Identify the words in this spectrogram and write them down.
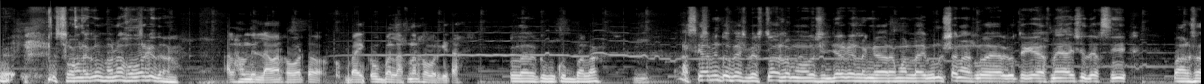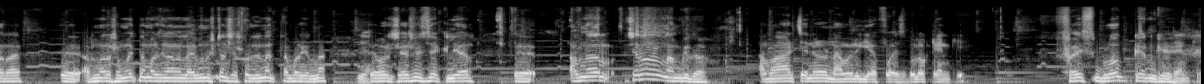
আসসালামু আলাইকুম আপনার খবর কি দা আলহামদুলিল্লাহ আমার খবর তো ভাই খুব ভালো। আপনার খবর আল্লাহ রকম খুব ভালো। আজকে আমি তো বেশ ব্যস্ত আসলাম আমার সিলজার গেছিলাম আর আমার লাইভ অনুষ্ঠান আসলো আর গতিকে আপনি আইসি দেখছি পাহাড় সারা আপনারা সময় তো আমার জানা লাইভ অনুষ্ঠান শেষ করলেন না তেমন না। এখন শেষ হয়েছে ক্লিয়ার আপনার চ্যানেলের নাম কি দা আমার চ্যানেলের নাম হলো গিয়া ফয়েজ ব্লগ টেন কে ফেস ব্লগ কে টেন কে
